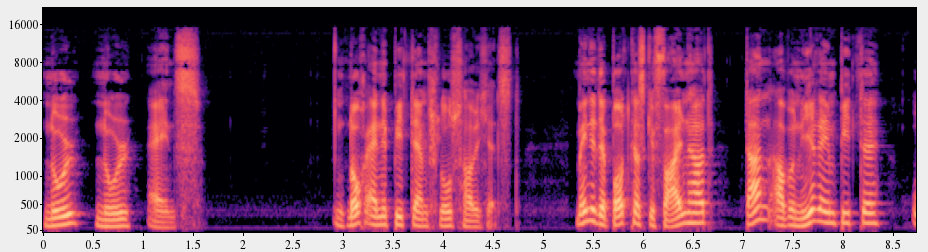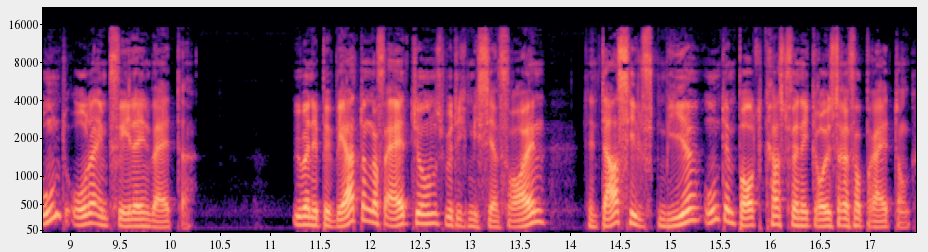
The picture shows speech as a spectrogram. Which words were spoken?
001. Und noch eine Bitte am Schluss habe ich jetzt. Wenn dir der Podcast gefallen hat, dann abonniere ihn bitte und oder empfehle ihn weiter. Über eine Bewertung auf iTunes würde ich mich sehr freuen, denn das hilft mir und dem Podcast für eine größere Verbreitung.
